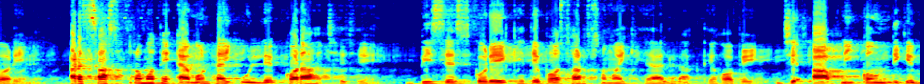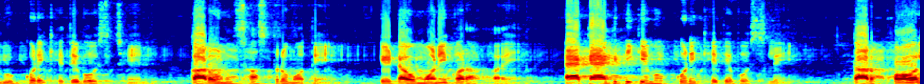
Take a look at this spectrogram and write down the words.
করেন। আর শাস্ত্র মতে এমনটাই উল্লেখ করা আছে যে বিশেষ করে খেতে বসার সময় খেয়াল রাখতে হবে যে আপনি কোন দিকে মুখ করে খেতে বসছেন, কারণ শাস্ত্র মতে এটাও মনে করা হয়, এক এক দিকে মুখ করে খেতে বসলে তার ফল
